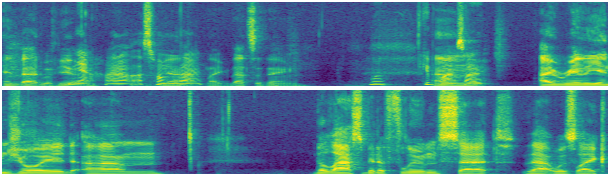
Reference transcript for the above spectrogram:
in bed with you. Yeah, I know. That's what I'm Yeah, like that's the thing. Well, keep going. Um, sorry. I really enjoyed um, the last bit of Flume set. That was like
